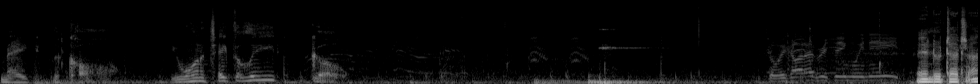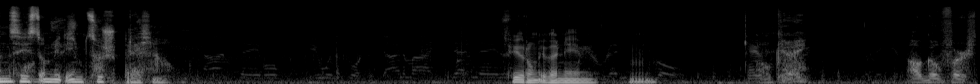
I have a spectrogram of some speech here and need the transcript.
make the call. You want to take the lead? Go. So we got everything we need. Wenn du Dutch ansiehst, um mit ihm zu sprechen. Führung übernehmen. Okay. I'll go first.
